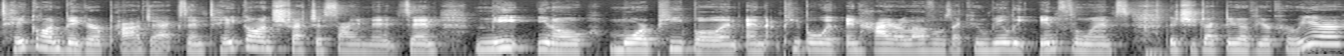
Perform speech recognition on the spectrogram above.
take on bigger projects and take on stretch assignments and meet you know more people and, and people with in higher levels that can really influence the trajectory of your career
